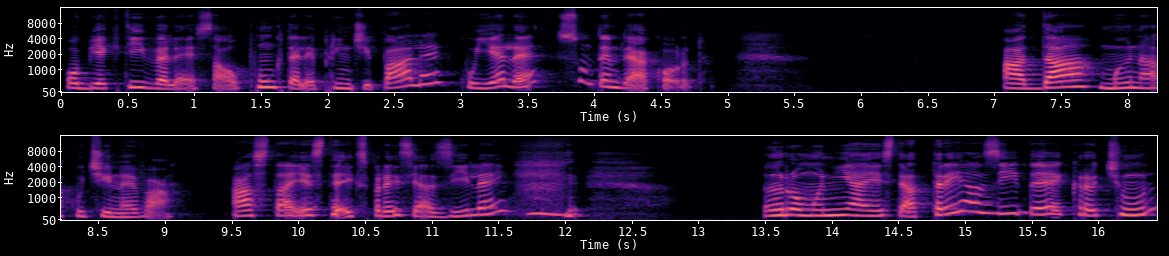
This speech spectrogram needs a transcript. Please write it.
obiectivele sau punctele principale, cu ele suntem de acord. A da mâna cu cineva. Asta este expresia zilei. În România este a treia zi de Crăciun,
